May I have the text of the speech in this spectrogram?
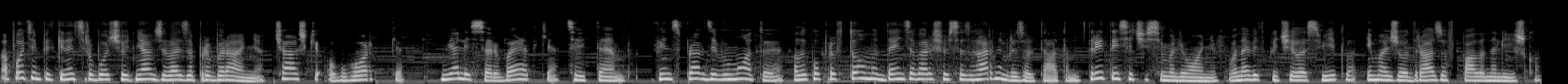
а потім під кінець робочого дня взялась за прибирання, чашки, обгортки. М'ялі серветки, цей темп. Він справді вимотує, але попри втому, день завершився з гарним результатом: три тисячі сімальйонів. Вона відключила світло і майже одразу впала на ліжко.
